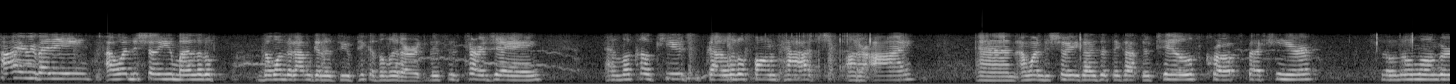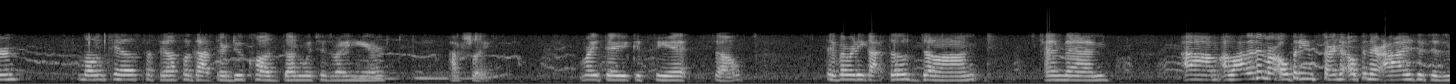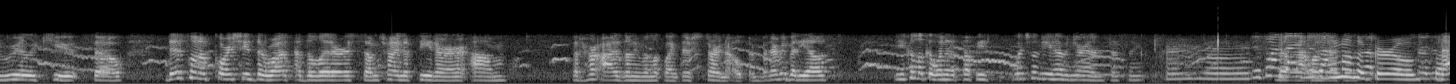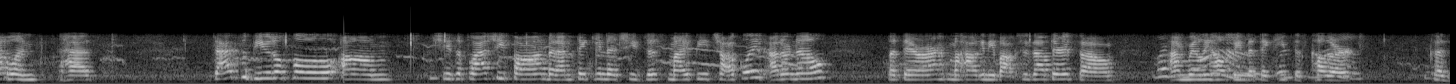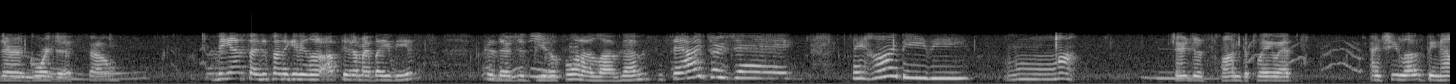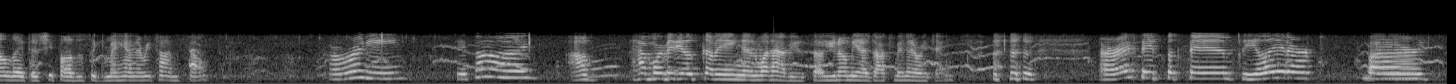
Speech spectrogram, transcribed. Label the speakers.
Speaker 1: Hi everybody. I wanted to show you my little, the one that I'm going to do, pick of the litter. This is Tarjay. And look how cute. She's got a little fawn patch on her eye. And I wanted to show you guys that they got their tails cropped back here. So no longer long tails. Plus they also got their dew claws done, which is right here. Actually, right there you can see it. So they've already got those done. And then um, a lot of them are opening, starting to open their eyes, which is really cute. So this one, of course, she's the runt of the litter, so I'm trying to feed her. Um, but her eyes don't even look like they're starting to open. But everybody else, you can look at one of the puppies. Which one do you have in your hands, Cecily?
Speaker 2: This one,
Speaker 1: No, that one
Speaker 2: one
Speaker 1: doesn't.
Speaker 2: the girls.
Speaker 1: That one has, that's a beautiful, um, she's a flashy fawn, but I'm thinking that she just might be chocolate. I don't know. But there are mahogany boxers out there, so I'm really hoping that they keep this color because they're gorgeous. So, but yes, I just want to give you a little update on my babies because they're just beautiful and I love them. So say hi, Tarjay. Say hi, baby. Mwah. They're just fun to play with. And she loves being held like this. She falls asleep in my hand every time, so. Alrighty. Say bye. I'll have more videos coming and what have you, so you know me, I document everything. Alright, Facebook fam. See you later.
Speaker 2: Bye.
Speaker 1: Bye.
